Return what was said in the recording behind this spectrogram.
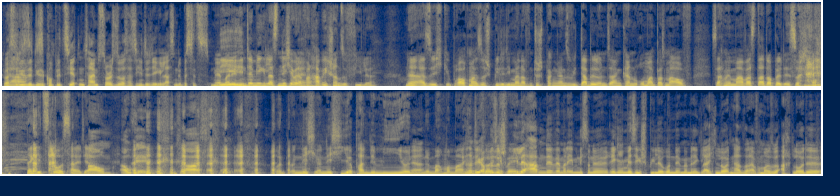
Du hast ja. diese, diese komplizierten Time Stories und sowas hast du hinter dir gelassen. Du bist jetzt mehr bei Nee, den, hinter mir gelassen nicht, aber Ja. davon habe ich schon so viele. Ne? Also ich brauche mal so Spiele, die man auf den Tisch packen kann, so wie Double und sagen kann, Roman, pass mal auf, sag mir mal, was da doppelt ist. Und dann, dann geht's los halt, ja. Baum, Auge, Glas. Und, und nicht und nicht hier Pandemie und Ja. dann machen wir mal Das ist natürlich auch für so Spieleabende, wenn man eben nicht so eine regelmäßige Spielerunde immer mit den gleichen Leuten hat, sondern einfach mal so acht Leute,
